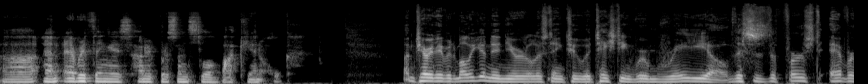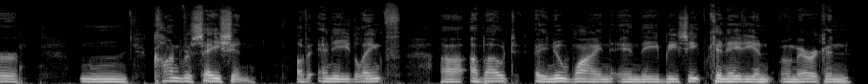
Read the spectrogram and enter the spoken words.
uh, and everything is 100% Slovakian oak. I'm Terry David Mulligan, and you're listening to a Tasting Room Radio. This is the first ever mm, conversation of any length uh, about a new wine in the BC Canadian American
